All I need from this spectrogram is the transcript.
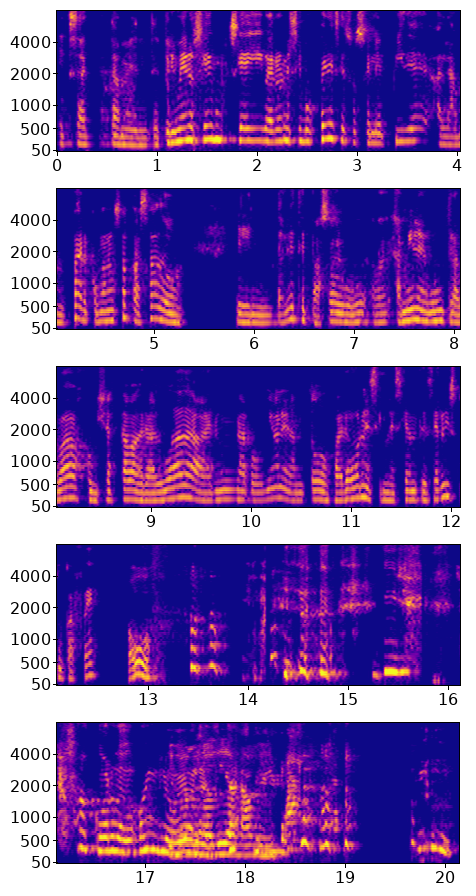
Exactamente. Primero, si hay, si hay varones y mujeres, eso se le pide a la mujer, como nos ha pasado, en, tal vez te pasó algo, a mí en algún trabajo y ya estaba graduada, en una reunión eran todos varones y me decían, ¿te servís un café? Uf. y yo, me acuerdo, hoy lo veo lo digan a mí. sí,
